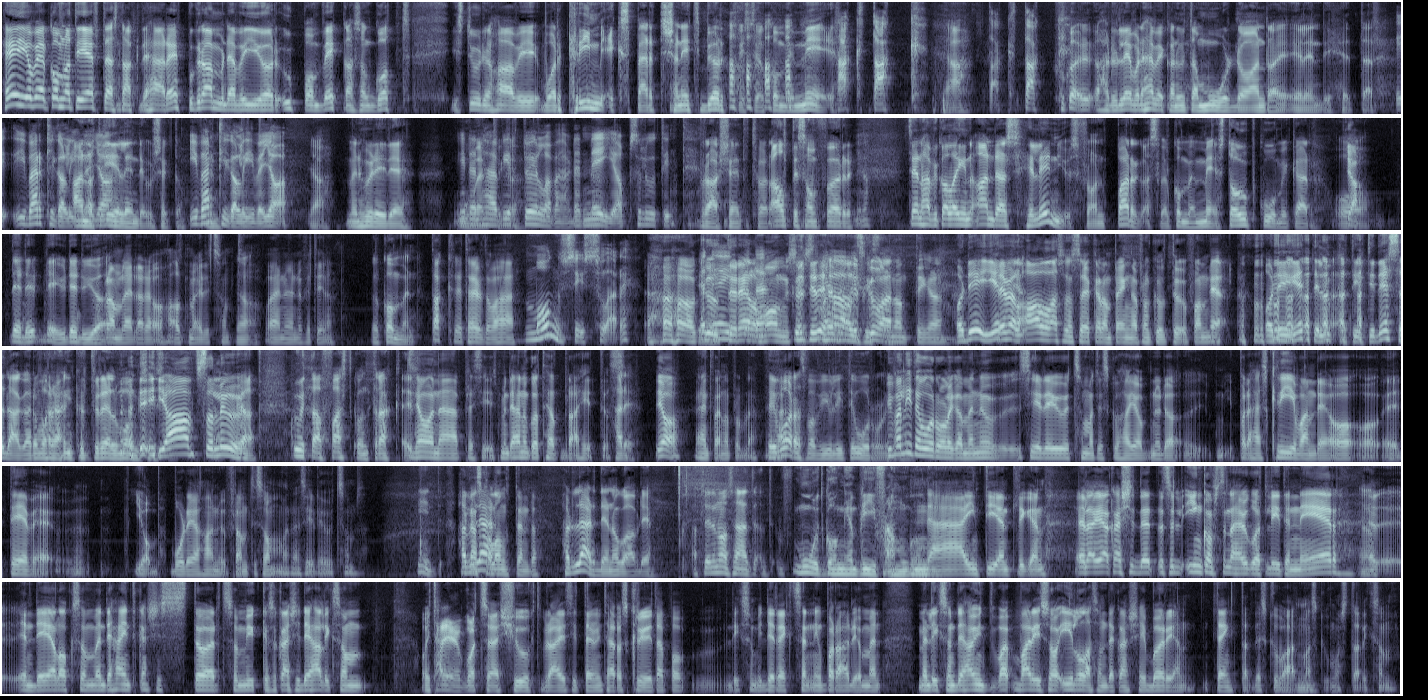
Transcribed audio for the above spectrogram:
Hej och välkomna till Eftersnack. Det här är ett program där vi gör upp om veckan som gått. I studion har vi vår krimexpert Jeanette Björkqvist. Välkommen med. Tack, tack. Ja. Tack, tack. Hur- Har du levat den här veckan utan mord och andra eländigheter? I, i verkliga livet, Annat ja. elände, ursäkta. I verkliga livet, ja. Ja, men hur är det I den här virtuella världen, nej, absolut inte. Bra, skönt att höra. Allt är som förr. Ja. Sen har vi kallat in Anders Helenius från Pargas. Välkommen med. Stå upp komiker. Och Ja. det, det, det är ju det du gör. programledare och allt möjligt sånt. Ja. Vad är nu nu för tiden? Välkommen. Tack, det är trevligt att vara här. Mångsysslare. Kulturell det. mångsyssla. Kulturell Ja, Det skulle vara någonting. Ja. Och det är, Det jätte... är väl alla som söker om pengar från Kulturfonden? Ja. Och det är jättelukrativt i dessa dagar att vara en kulturell mångsyssla. Ja, absolut. Ja, utan fast kontrakt. Ja, nej, precis. Men det har nog gått helt bra hittills. Har det? Ja, det har inte varit något problem. För i våras var vi ju lite oroliga. Vi var lite oroliga, men nu ser det ut som att jag skulle ha jobb nu då, på det här skrivande och, och eh, TV-jobb borde jag ha nu fram till sommaren, ser det ut som. Fint. Har, Ganska lärt, långt ändå. har du lärt dig något av det? Alltså är det någon sån att, att motgången blir framgång? Nej, inte egentligen. Eller jag kanske, det, alltså, inkomsterna har ju gått lite ner, Ja. eh, en del också, men det har inte kanske stört så mycket, så kanske det har liksom och inte har det gått så här sjukt bra, jag sitter inte här och skryter på, liksom i direktsändning på radio, men, men liksom det har ju inte va- varit så illa som det kanske i början tänkt att det skulle vara, att man skulle måste liksom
